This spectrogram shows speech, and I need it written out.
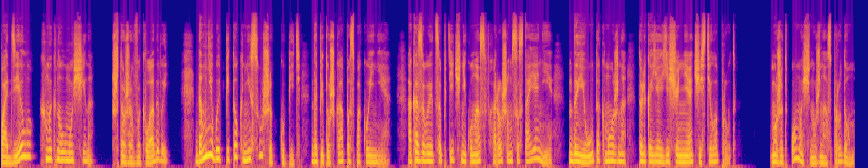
«По делу?» — хмыкнул мужчина. «Что же, выкладывай». Да мне бы пяток несушек купить, да петушка поспокойнее. Оказывается, птичник у нас в хорошем состоянии, да и уток можно, только я еще не очистила пруд. Может, помощь нужна с прудом,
